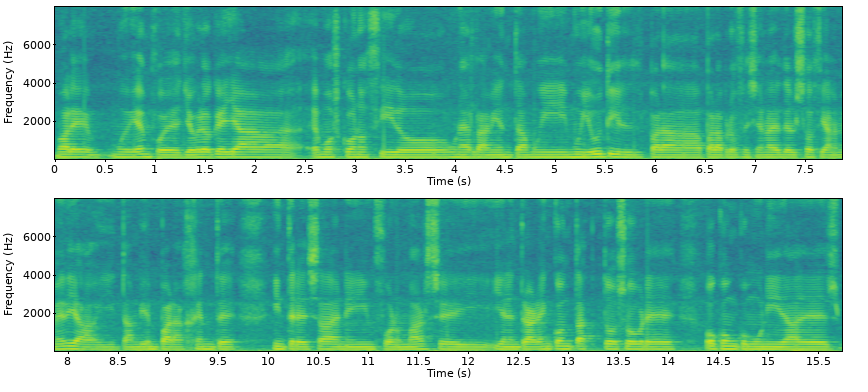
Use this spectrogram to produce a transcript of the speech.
Vale, muy bien, pues yo creo que ya hemos conocido una herramienta muy, muy útil para, profesionales del social media y también para gente interesada en informarse y, en entrar en contacto sobre o con comunidades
